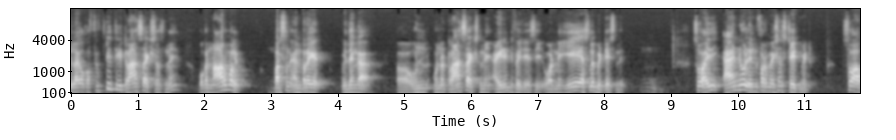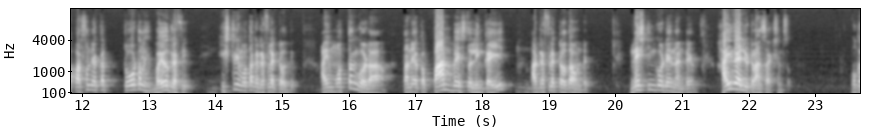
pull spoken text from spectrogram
ఇలాగ ఒక ఫిఫ్టీ త్రీ ట్రాన్సాక్షన్స్ని ఒక నార్మల్ పర్సన్ ఎంటర్ అయ్యే విధంగా ఉన్న ఉన్న ట్రాన్సాక్షన్ని ఐడెంటిఫై చేసి వాటిని ఏఎస్లో పెట్టేసింది. సో అది యాన్యువల్ ఇన్ఫర్మేషన్ స్టేట్మెంట్. సో ఆ పర్సన్ యొక్క టోటల్ బయోగ్రఫీ హిస్టరీ మొత్తం అక్కడ రిఫ్లెక్ట్ అవుద్ది. అవి మొత్తం కూడా తన యొక్క పాన్ బేస్తో లింక్ అయ్యి అటు రిఫ్లెక్ట్ అవుతూ ఉంటాయి. నెక్స్ట్ ఇంకోటి ఏంటంటే హై వాల్యూ ట్రాన్సాక్షన్స్. ఒక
